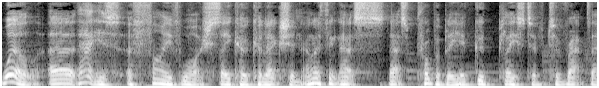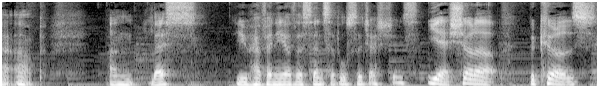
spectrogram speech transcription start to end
Well, uh, that is a five watch Seiko collection, and I think that's that's probably a good place to, to wrap that up. Unless you have any other sensible suggestions? Yeah, shut up. Because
